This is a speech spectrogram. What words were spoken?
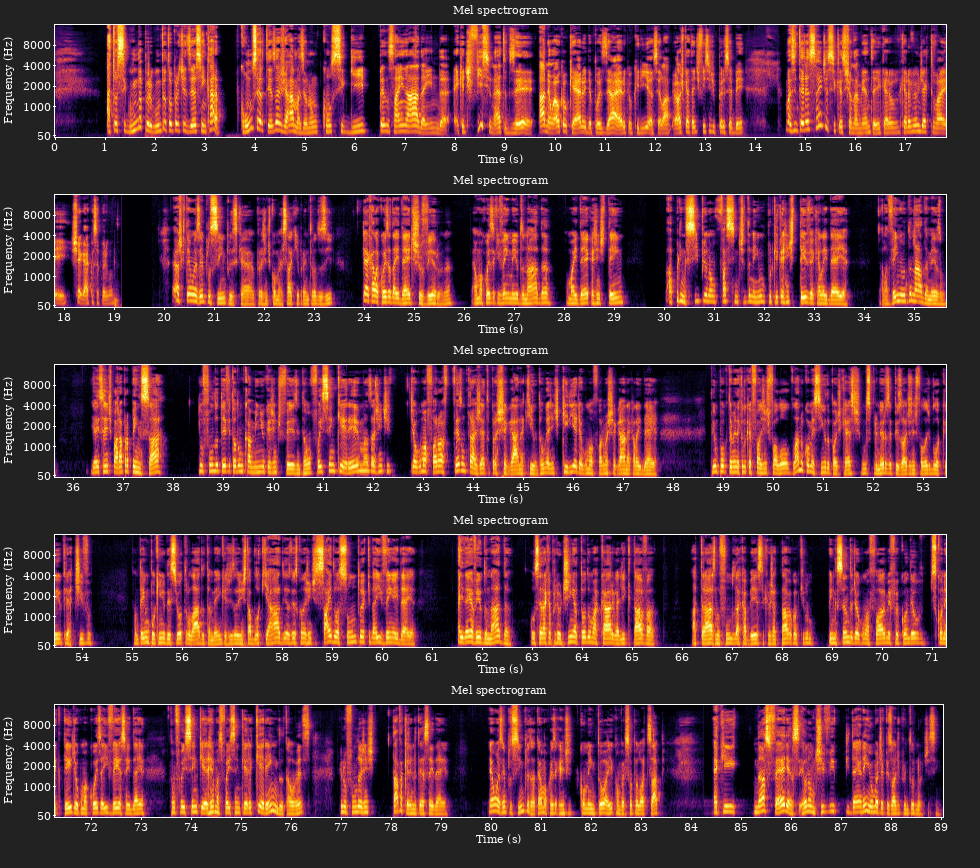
A tua segunda pergunta eu tô pra te dizer assim, cara, com certeza já, mas eu não consegui pensar em nada ainda. É que é difícil, né, tu dizer, ah, não é o que eu quero, e depois dizer, ah, era o que eu queria, sei lá. Eu acho que é até difícil de perceber. Mas interessante esse questionamento aí, quero, quero ver onde é que tu vai chegar com essa pergunta. Eu acho que tem um exemplo simples que é pra gente começar aqui para introduzir, que é aquela coisa da ideia de chuveiro, né? É uma coisa que vem meio do nada, uma ideia que a gente tem. A princípio não faz sentido nenhum porque que a gente teve aquela ideia. Ela veio do nada mesmo. E aí, se a gente parar para pensar, no fundo teve todo um caminho que a gente fez. Então foi sem querer, mas a gente de alguma forma fez um trajeto para chegar naquilo. Então a gente queria de alguma forma chegar naquela ideia. Tem um pouco também daquilo que a gente falou lá no comecinho do podcast, um dos primeiros episódios a gente falou de bloqueio criativo. Então tem um pouquinho desse outro lado também, que às vezes a gente está bloqueado e às vezes quando a gente sai do assunto é que daí vem a ideia. A ideia veio do nada? Ou será que é porque eu tinha toda uma carga ali que estava atrás, no fundo da cabeça, que eu já estava com aquilo pensando de alguma forma e foi quando eu desconectei de alguma coisa e veio essa ideia. Então foi sem querer, mas foi sem querer querendo, talvez. Que no fundo a gente estava querendo ter essa ideia. É um exemplo simples, até uma coisa que a gente comentou aí, conversou pelo WhatsApp, é que nas férias eu não tive ideia nenhuma de episódio pro Inturnute, assim.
